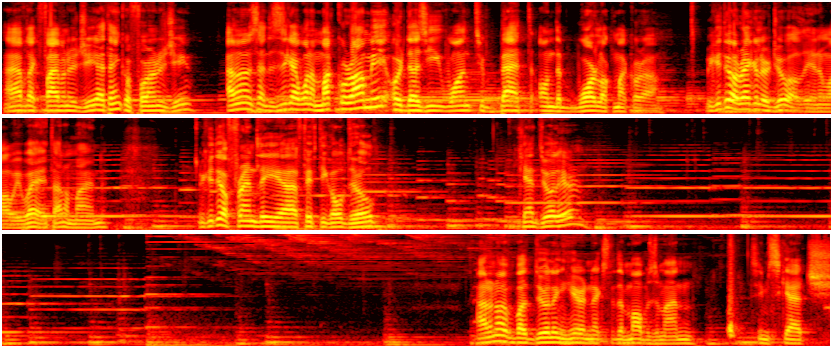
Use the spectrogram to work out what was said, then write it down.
I have like 500g, I think, or 400g. I don't understand. Does this guy want to Mak'gora me, or does he want to bet on the Warlock Mak'gora? We could do a regular duel, you know, while we wait. I don't mind. We could do a friendly uh, 50 gold duel. You can't duel here? I don't know about dueling here next to the mobs, man. Seems sketch.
